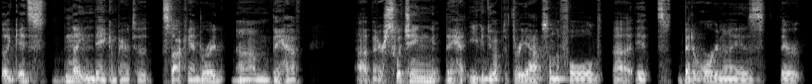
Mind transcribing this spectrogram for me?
like it's night and day compared to stock Android. Um, they have uh, better switching. They ha- you can do up to three apps on the Fold. Uh, it's better organized. There,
